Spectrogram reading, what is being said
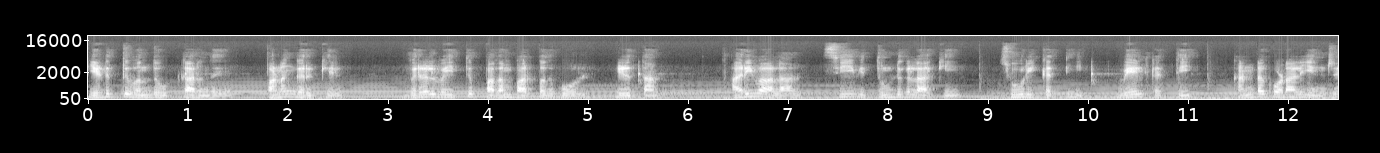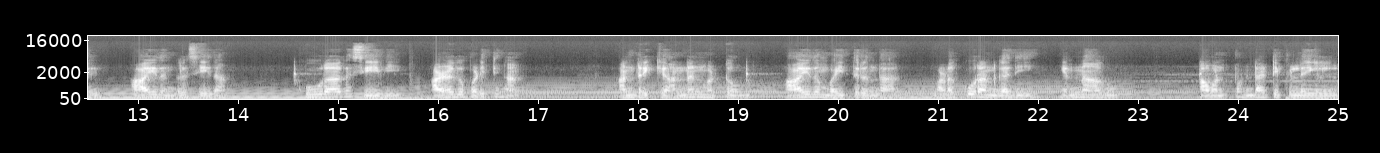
எடுத்து வந்து உட்கார்ந்து பனங்கருக்கில் விரல் வைத்து பதம் பார்ப்பது போல் இழுத்தான். அறிவாளால் சீவி துண்டுகளாக்கி சூரி கத்தி வேல் கத்தி கண்ட கோடாலி என்று ஆயுதங்கள் செய்தான். கூறாக சீவி அழகுபடுத்தினான். அன்றைக்கு அண்ணன் மட்டும் ஆயுதம் வைத்திருந்தால் வடக்கூரான் கதி என்ன ஆகும் அவன் பொண்டாட்டி பிள்ளைகள்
